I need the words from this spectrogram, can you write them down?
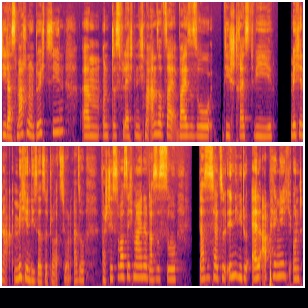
die das machen und durchziehen ähm, und das vielleicht nicht mal ansatzweise so die stresst wie mich in, mich in dieser Situation. Also, verstehst du, was ich meine? Das ist so, das ist halt so individuell abhängig und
